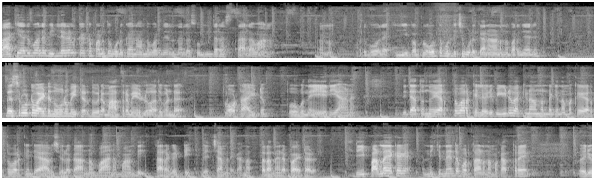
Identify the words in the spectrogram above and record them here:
ബാക്കി അതുപോലെ വില്ലകൾക്കൊക്കെ പണിത് കൊടുക്കാനാന്ന് പറഞ്ഞാൽ നല്ല സുന്ദര സ്ഥലമാണ്. കാരണം അതുപോലെ ഇനിയിപ്പം പ്ലോട്ട് പൊട്ടിച്ച് കൊടുക്കാനാണെന്ന് പറഞ്ഞാലും ബസ് റൂട്ടുമായിട്ട് നൂറ് മീറ്റർ ദൂരം മാത്രമേ ഉള്ളൂ. അതുകൊണ്ട് പ്ലോട്ടായിട്ടും പോകുന്ന ഏരിയ ആണ്. ഇതിന്റെ അകത്തൊന്നും എർത്ത് വർക്കില്ല ഒരു വീട് വെക്കണമെന്നുണ്ടെങ്കിൽ നമുക്ക് എർത്ത് വർക്കിന്റെ ആവശ്യമില്ല. കാരണം വാനം മാന്തി തറ കെട്ടി വെച്ചാൽ മതി. കാരണം അത്ര നിരപ്പായിട്ടാണ്. ഇത് ഈ പള്ളയൊക്കെ നിൽക്കുന്നതിന്റെ പുറത്താണ് നമുക്ക് അത്രയും ഒരു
